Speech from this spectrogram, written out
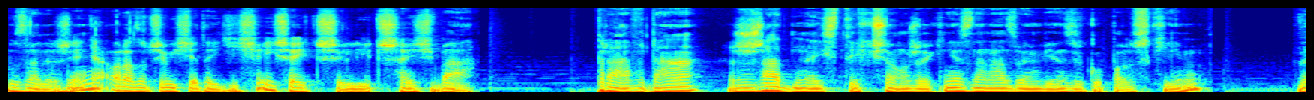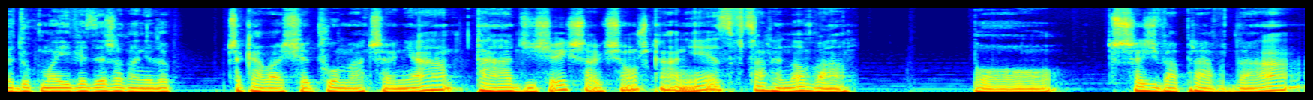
uzależnienia oraz oczywiście tej dzisiejszej, czyli Trzeźwa Prawda. Żadnej z tych książek nie znalazłem w języku polskim. Według mojej wiedzy żadna nie doczekała się tłumaczenia. Ta dzisiejsza książka nie jest wcale nowa, bo Trzeźwa Prawda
